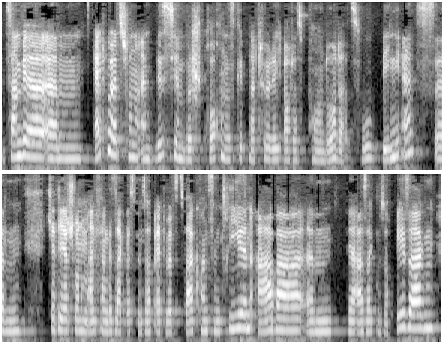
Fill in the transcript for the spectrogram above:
Jetzt haben wir ähm, AdWords schon ein bisschen besprochen. Es gibt natürlich auch das Pendant dazu, Bing Ads. Ähm, ich hatte ja schon am Anfang gesagt, dass wir uns auf AdWords zwar konzentrieren, aber ähm, wer A sagt, muss auch B sagen.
